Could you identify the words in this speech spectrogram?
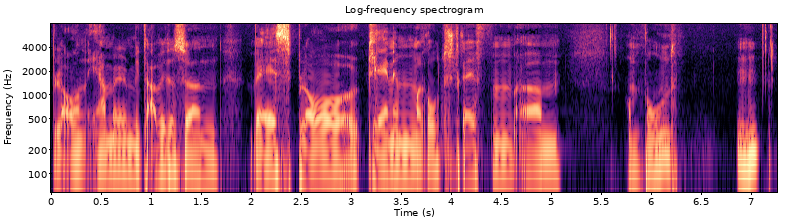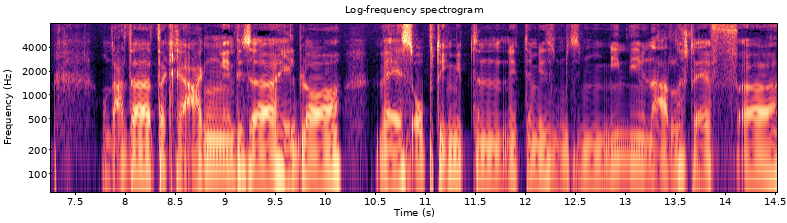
blauen Ärmel mit auch wieder so einem weiß-blau kleinem Rotstreifen ähm, am Bund. Und auch der, der Kragen in dieser hellblau-weiß-Optik mit, den, mit, dem, mit diesem Mini-Nadelstreif äh,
